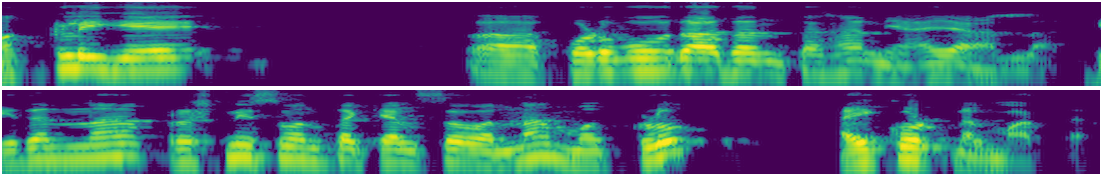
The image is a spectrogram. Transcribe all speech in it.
ಮಕ್ಕಳಿಗೆ ಕೊಡಬಹುದಾದಂತಹ ನ್ಯಾಯ ಅಲ್ಲ. ಇದನ್ನ ಪ್ರಶ್ನಿಸುವಂತ ಕೆಲಸವನ್ನ ಮಕ್ಕಳು ಹೈಕೋರ್ಟ್ನಲ್ಲಿ ಮಾಡ್ತಾರೆ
